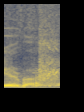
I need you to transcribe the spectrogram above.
Airbus.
